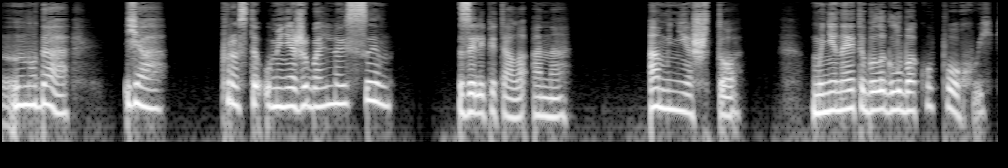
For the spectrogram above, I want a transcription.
«Ну да, я... Просто у меня же больной сын», — залепетала она. «А мне что? Мне на это было глубоко похуй.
